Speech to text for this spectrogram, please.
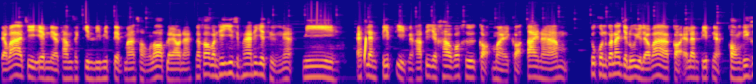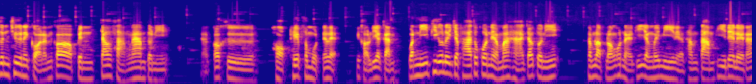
แต่ว่า GM เนี่ยทำสกินลิมิเต็ดมา 2 รอบแล้วนะ แล้วก็วันที่ 25 ที่จะถึงเนี่ยมี แอตแลนติสอีกนะครับที่จะเข้าก็คือเกาะใหม่เกาะใต้น้ำทุกคนก็น่าจะรู้อยู่แล้วว่าเกาะแอตแลนติสเนี่ยของที่ขึ้นชื่อในเกาะนั้นก็เป็นเจ้าสามงามตัวนี้อะก็คือหอกเทพสมุทรนี่แหละที่เขาเรียกกัน วันนี้พี่ก็เลยจะพาทุกคนเนี่ยมาหาเจ้าตัวนี้สำหรับน้องคนไหนที่ยังไม่มีเนี่ยทำตามพี่ได้เลยนะ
